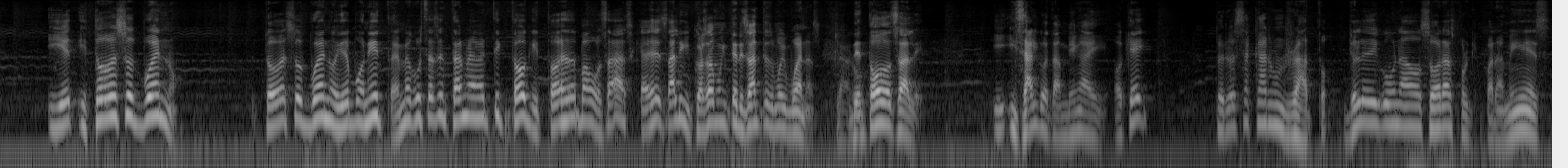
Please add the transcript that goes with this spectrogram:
y, y todo eso es bueno. Todo eso es bueno y es bonito. A mí me gusta sentarme a ver TikTok y todas esas babosadas que a veces salen y cosas muy interesantes, muy buenas. De todo sale. Y, y salgo también ahí, ¿ok? Pero es sacar un rato. Yo le digo una o dos horas porque para mí es,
